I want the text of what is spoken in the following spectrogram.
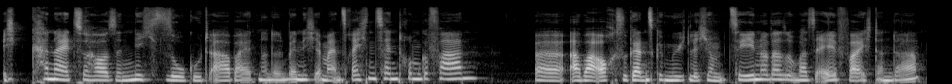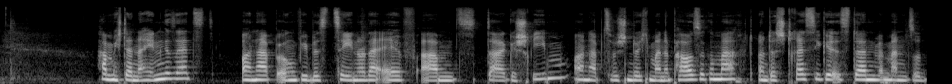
ich kann halt zu Hause nicht so gut arbeiten. Und dann bin ich immer ins Rechenzentrum gefahren, äh, aber auch so ganz gemütlich um 10 oder so, was 11 war ich dann da. Habe mich dann da hingesetzt und habe irgendwie bis 10 oder 11 abends da geschrieben und habe zwischendurch mal eine Pause gemacht. Und das Stressige ist dann, wenn man so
